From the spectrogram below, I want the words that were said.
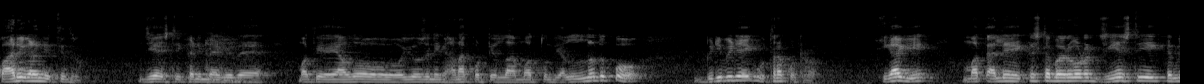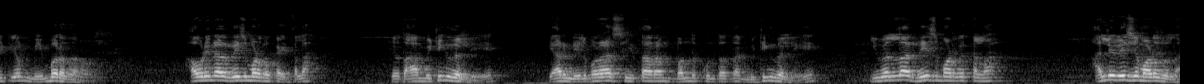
ಕ್ವಾರಿಗಳನ್ನು ಎತ್ತಿದ್ರು. ಜಿ ಎಸ್ ಟಿ ಕಡಿಮೆ ಆಗಿದೆ, ಮತ್ತು ಯಾವುದೋ ಯೋಜನೆಗೆ ಹಣ ಕೊಟ್ಟಿಲ್ಲ, ಮತ್ತೊಂದು ಎಲ್ಲದಕ್ಕೂ ಬಿಡಿ ಬಿಡಿಯಾಗಿ ಉತ್ತರ ಕೊಟ್ಟರು ಹೀಗಾಗಿ ಮತ್ತು ಅಲ್ಲಿ ಕೃಷ್ಣ ಬೈರೇಗೌಡರು ಜಿ ಎಸ್ ಟಿ ಕಮಿಟಿಯವ್ರ ಮೆಂಬರ್ ಅದಾರ ಅವರು. ಅವ್ರೇನಾದ್ರು ರೇಜ್ ಮಾಡ್ಬೇಕಾಯ್ತಲ್ಲ? ಇವತ್ತು ಆ ಮೀಟಿಂಗ್ದಲ್ಲಿ ಯಾರು ನಿರ್ಮಲಾ ಸೀತಾರಾಮ್ ಬಂದು ಕುಂತಂಥ ಮೀಟಿಂಗ್ದಲ್ಲಿ ಇವೆಲ್ಲ ರೀಸ್ ಮಾಡಬೇಕಲ್ಲ? ಅಲ್ಲಿ ರೇಜ್ ಮಾಡೋದಿಲ್ಲ.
